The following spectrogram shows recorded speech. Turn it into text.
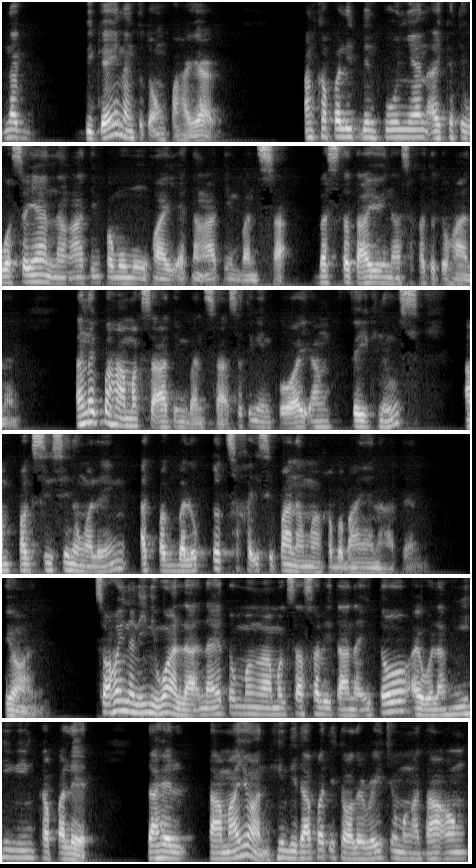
nagbigay ng totoong pahayag. Ang kapalit din po niyan ay katiwasayan ng ating pamumuhay at ng ating bansa. Basta tayo ay nasa katotohanan. Ang nagpahamak sa ating bansa, sa tingin ko, ay ang fake news, ang pagsisinungaling, at pagbaluktot sa kaisipan ng mga kababayan natin. Yon. So ako'y naniniwala na itong mga magsasalita na ito ay walang hihinging kapalit. Dahil tama yon, hindi dapat itolerate yung mga taong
